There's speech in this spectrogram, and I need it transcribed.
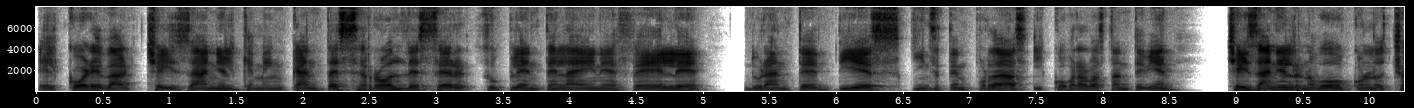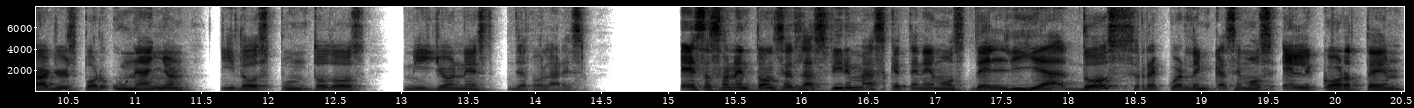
el coreback Chase Daniel, que me encanta ese rol de ser suplente en la NFL durante 10, 15 temporadas y cobrar bastante bien. Chase Daniel renovó con los Chargers por un año y 2.2 millones de dólares. Esas son entonces las firmas que tenemos del día 2. Recuerden que hacemos el corte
